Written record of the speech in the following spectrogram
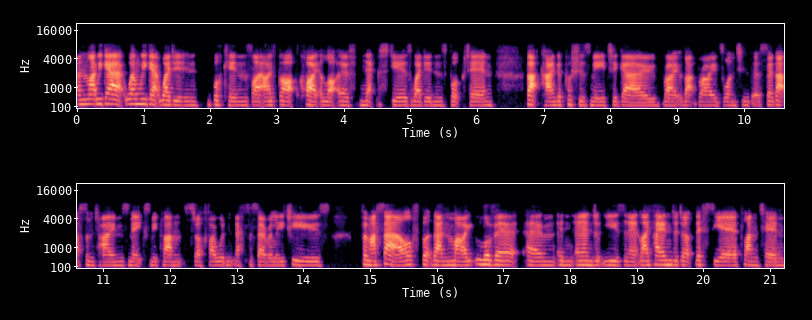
and like we get when we get wedding bookings like i've got quite a lot of next year's weddings booked in. That kind of pushes me to go right that bride's wanting this. So that sometimes makes me plant stuff i wouldn't necessarily choose for myself, but then might love it um, and, and end up using it. Like I ended up this year planting.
